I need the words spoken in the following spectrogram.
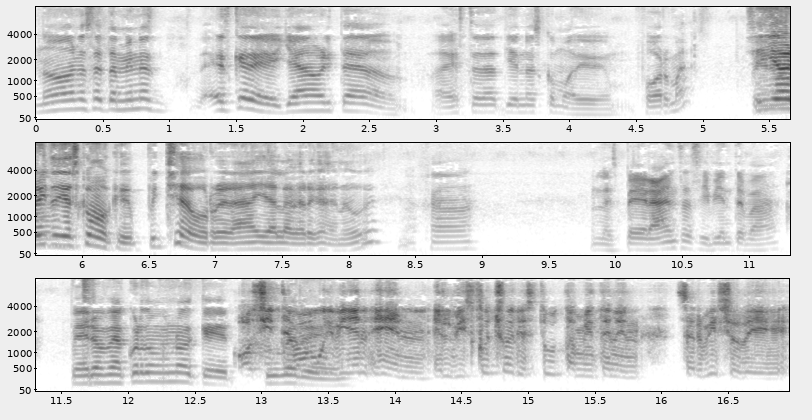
No, no sé, también es, es que ya ahorita a esta edad ya no es como de formas. Sí, pero- ya ahorita ya es como que pinche ahorrera ya la verga, ¿no, güey? Ajá. La esperanza, si bien te va. Pero me acuerdo uno que O si te tuve va de- muy bien en El Bizcocho Eres Tú, también tienen servicio de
